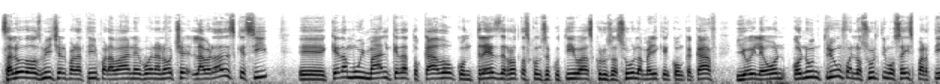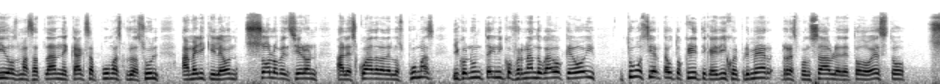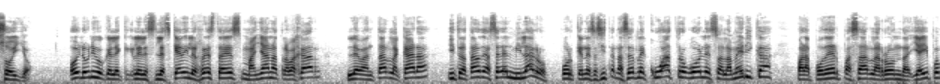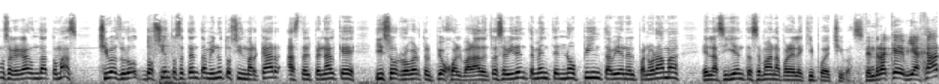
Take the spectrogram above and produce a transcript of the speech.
Saludos, Michel, para ti, para Vane, buena noche. La verdad es que sí, eh, queda muy mal, queda tocado con tres derrotas consecutivas, Cruz Azul, América en CONCACAF y hoy León, con un triunfo en los últimos seis partidos, Mazatlán, Necaxa, Pumas, Cruz Azul, América y León solo vencieron a la escuadra de los Pumas y con un técnico Fernando Gago que hoy tuvo cierta autocrítica y dijo, el primer responsable de todo esto soy yo. Hoy lo único que les, les queda y les resta es mañana trabajar, levantar la cara y tratar de hacer el milagro, porque necesitan hacerle cuatro goles al América para poder pasar la ronda. Y ahí podemos agregar un dato más. Chivas duró 270 minutos sin marcar hasta el penal que hizo Roberto el Piojo Alvarado. Entonces evidentemente no pinta bien el panorama en la siguiente semana para el equipo de Chivas. Tendrá que viajar.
